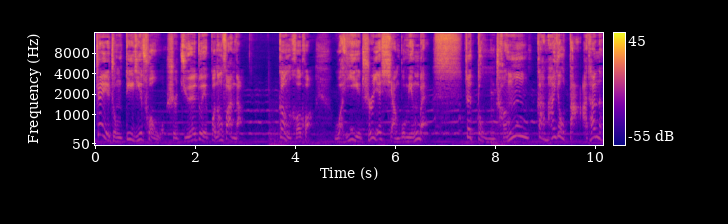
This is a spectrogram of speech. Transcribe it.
这种低级错误是绝对不能犯的。更何况，我一直也想不明白，这董承干嘛要打他呢？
